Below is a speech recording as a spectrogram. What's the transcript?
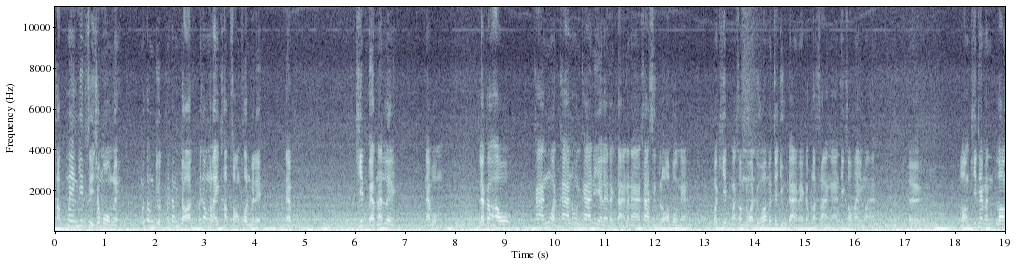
ขับแม่ง 24 ชั่วโมงเลย ไม่ต้องหยุดไม่ต้องจอด ไม่ต้องอะไรขับ2คนไปเลยนะครับคิดแบบนั้นเลยนะผม แล้วก็เอาค่างวดค่าโน่นค่านี่อะไรต่างๆนานาค่าสึกหลอพวกเนี้ยมาคิดมาคำนวณดูว่ามันจะอยู่ได้ไหมกับราคางานที่เขาให้มา เออ ลองคิดให้มันลอง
